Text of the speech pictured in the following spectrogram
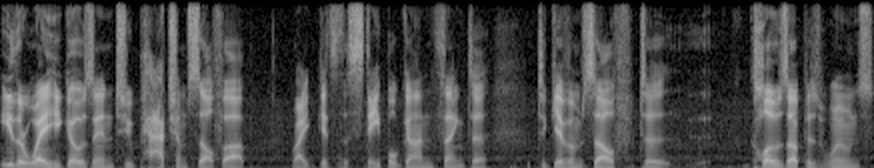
Either way, he goes in to patch himself up right? Gets the staple gun thing to to give himself to close up his wounds.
